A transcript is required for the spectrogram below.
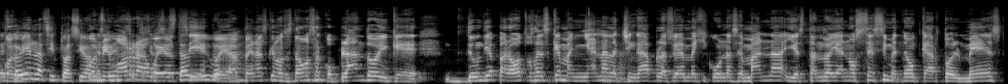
estoy en la situación. Con mi morra, güey. Sí, güey. Apenas que nos estamos acoplando y que de un día para otro, ¿sabes que Mañana la chingada por la Ciudad de México una semana y estando allá no sé si me tengo que quedar todo el mes.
